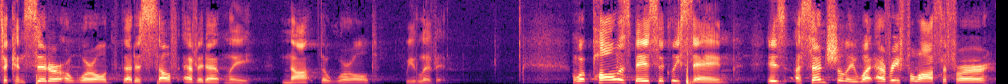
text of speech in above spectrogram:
to consider a world that is self evidently not the world we live in. And what Paul is basically saying is essentially what every philosopher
